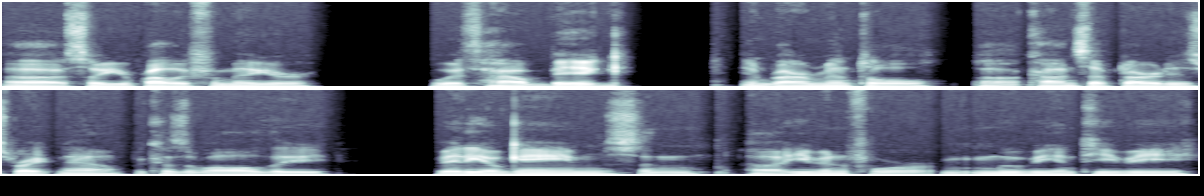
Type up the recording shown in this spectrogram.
uh, so you're probably familiar with how big environmental uh, concept art is right now because of all the video games and uh, even for movie and TV.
